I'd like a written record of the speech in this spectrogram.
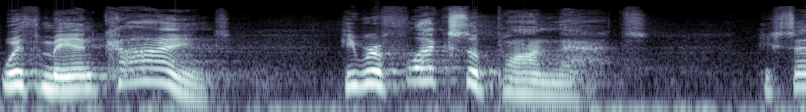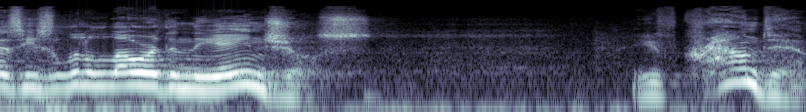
with mankind? He reflects upon that. He says he's a little lower than the angels. You've crowned him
